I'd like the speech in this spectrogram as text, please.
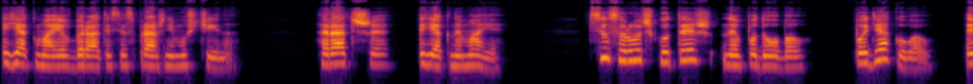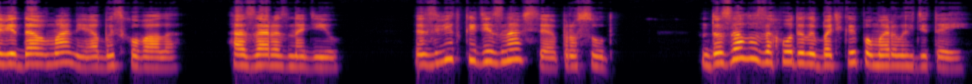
як має вбиратися справжній мужчина. Радше, як немає. Цю сорочку теж не вподобав, подякував, віддав мамі, аби сховала, а зараз надів. Звідки дізнався про суд? До залу заходили батьки померлих дітей.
